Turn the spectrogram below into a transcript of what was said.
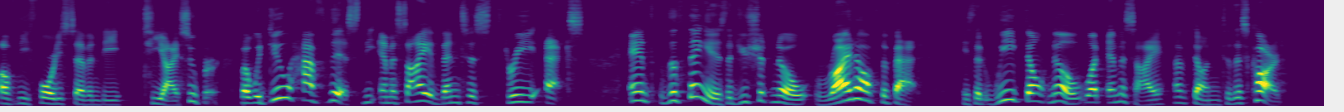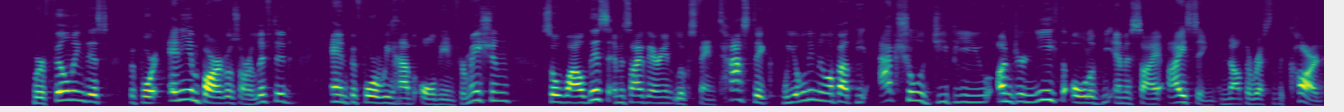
of the 4070 Ti Super, but we do have this, the MSI Ventus 3X. And the thing is that you should know right off the bat is that we don't know what MSI have done to this card. We're filming this before any embargoes are lifted and before we have all the information, so while this MSI variant looks fantastic, we only know about the actual GPU underneath all of the MSI icing not the rest of the card.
